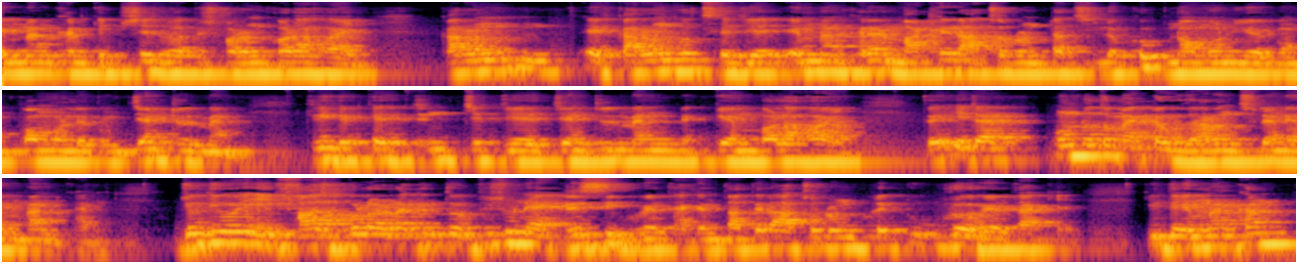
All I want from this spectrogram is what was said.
ইমরান খানকে বিশেষভাবে স্মরণ করা হয়। কারণ, এর কারণ হচ্ছে যে ইমরান খানের মাঠের আচরণটা ছিল খুব নমনীয় এবং কমল এবং জেন্টেলম্যান ক্রিকেটকে যে জেন্টেলম্যান গেম বলা হয়, তো এটার অন্যতম একটা উদাহরণ ছিলেন ইমরান খান। যদিও এই ফাস্ট বোলাররা কিন্তু ভীষণ অ্যাগ্রেসিভ হয়ে থাকেন, তাদের আচরণগুলো একটু উগ্র হয়ে থাকে। কিন্তু ইমরান খান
